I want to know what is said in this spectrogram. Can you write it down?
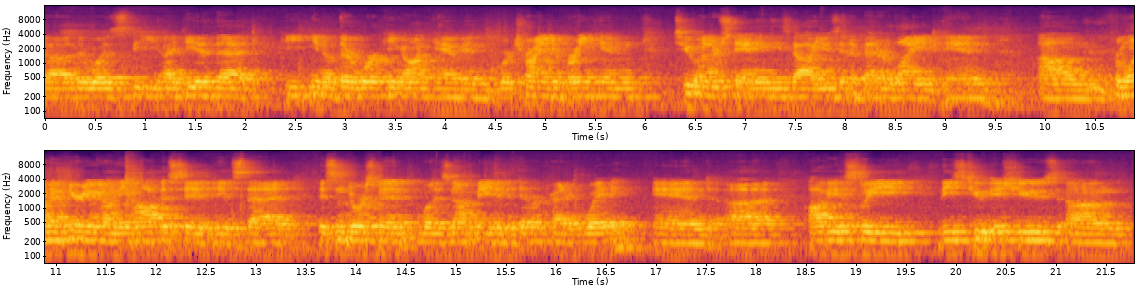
uh, there was the idea that he, you know, they're working on him and we're trying to bring him to understanding these values in a better light. And um, from what I'm hearing on the opposite, it's that this endorsement was not made in a democratic way. And uh, obviously, these two issues. Um,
